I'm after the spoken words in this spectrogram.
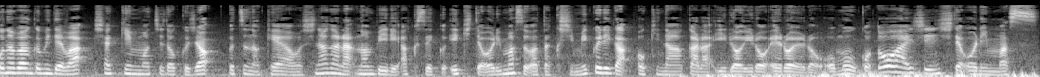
この番組では借金持ち独女うつのケアをしながらのんびりアクセク生きております。私みくりが沖縄からいろいろエロエロ思うことを配信しております。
